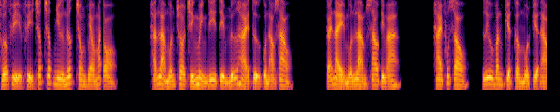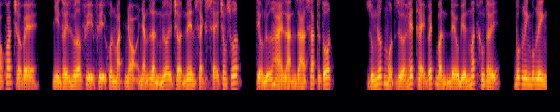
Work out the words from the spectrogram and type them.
Hứa phỉ phỉ chấp chấp như nước trong veo mắt to hắn là muốn cho chính mình đi tìm nữ hải tử quần áo sao? Cái này muốn làm sao tìm a? Hai phút sau, lưu văn kiệt cầm một kiện áo khoác trở về, nhìn thấy hứa phỉ phỉ khuôn mặt nhỏ nhắn lần nữa trở nên sạch sẽ trong suốt, tiểu nữ hải làn da sát thực tốt. Dùng nước một rửa hết thể vết bẩn đều biến mất không thấy, bốc linh bốc linh.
